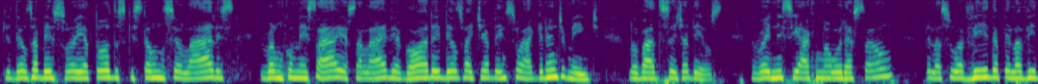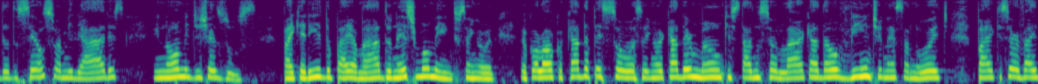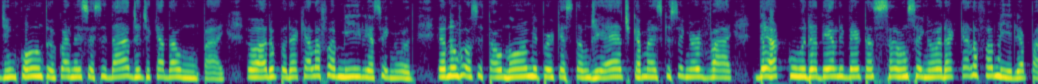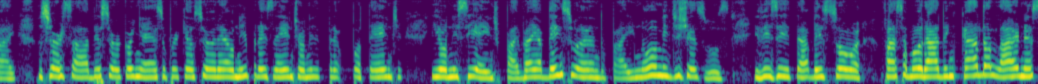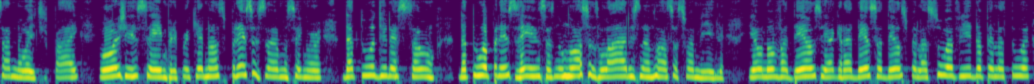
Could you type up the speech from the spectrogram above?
Que Deus abençoe a todos que estão nos seus lares, que vão começar essa live agora e Deus vai te abençoar grandemente. Louvado seja Deus. Eu vou iniciar com uma oração pela sua vida, pela vida dos seus familiares, em nome de Jesus. Pai querido, Pai amado, neste momento, Senhor, eu coloco cada pessoa, Senhor, cada irmão que está no seu lar, cada ouvinte nessa noite, Pai, que o Senhor vai de encontro com a necessidade de cada um, Pai. Eu oro por aquela família, Senhor. Eu não vou citar o nome por questão de ética, mas que o Senhor vai, dê a cura, dê a libertação, Senhor, àquela família, Pai. O Senhor sabe, o Senhor conhece, porque o Senhor é onipresente, onipotente e onisciente, Pai. Vai abençoando, Pai, em nome de Jesus. E visita, abençoa Faça morada em cada lar nessa noite, Pai, hoje e sempre, porque nós precisamos, Senhor, da tua direção, da tua presença nos nossos lares, nas nossas famílias. Eu louvo a Deus e agradeço a Deus pela sua vida, pela tua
